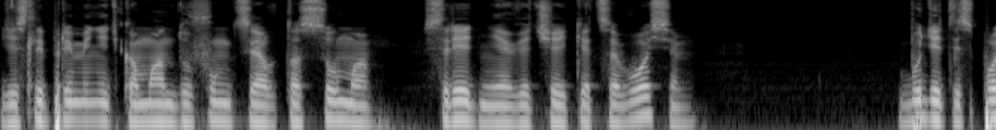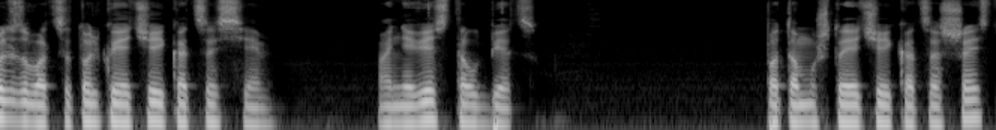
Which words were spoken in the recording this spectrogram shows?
Если применить команду функции автосумма средняя в ячейке C8, будет использоваться только ячейка C7, а не весь столбец, потому что ячейка C6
